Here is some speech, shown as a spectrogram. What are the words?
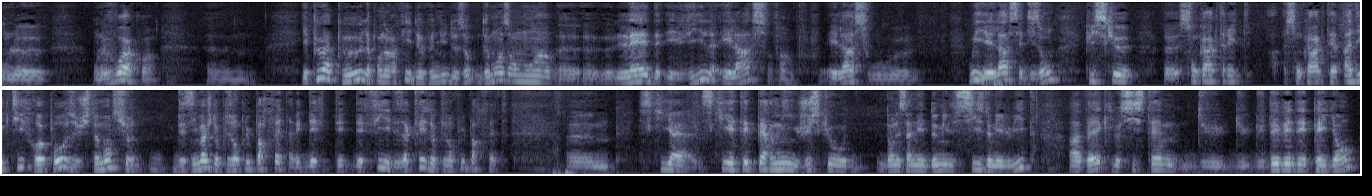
on le, on le voit quoi. Et peu à peu, la pornographie est devenue de, moins en moins euh, euh, laide et vile, hélas. Enfin, hélas ou euh, oui, hélas, disons, puisque son caractère son caractère addictif repose justement sur des images de plus en plus parfaites, avec des, filles et des actrices de plus en plus parfaites. Ce, qui a, ce qui était permis jusqu'au dans les années 2006-2008 avec le système du, DVD payant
